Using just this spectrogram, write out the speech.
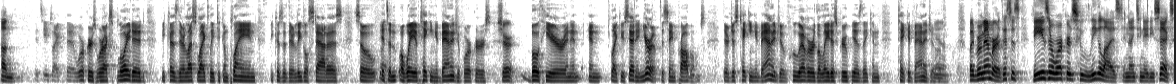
Um, it seems like the workers were exploited because they're less likely to complain because of their legal status. So right. it's a, a, way of taking advantage of workers. Sure. Both here and in, and like you said, in Europe, the same problems. They're just taking advantage of whoever the latest group is they can take advantage of. Yeah. But remember, this is, these are workers who legalized in 1986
